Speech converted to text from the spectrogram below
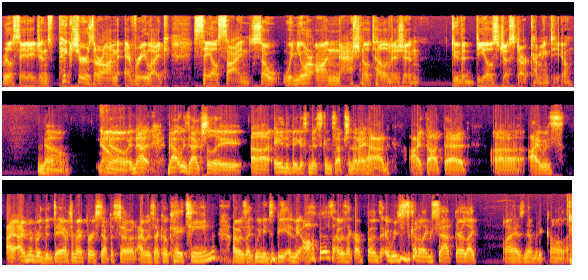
real estate agents, pictures are on every like sale sign. So when you're on national television, do the deals just start coming to you? No. No. no. And that that was actually uh, a the biggest misconception that I had. I thought that uh, I was I, I, remember the day after my first episode, I was like, okay, team. I was like, we need to be in the office. I was like, our phones, and we just kind of like sat there like, why is nobody calling?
